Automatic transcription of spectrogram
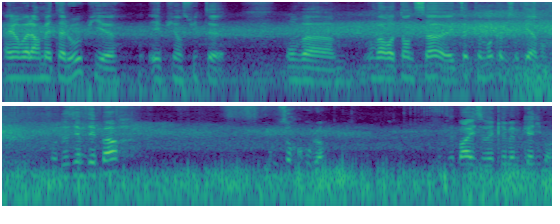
Allez, on va la remettre à l'eau, puis, euh, et puis ensuite, euh, on, va, on va retendre ça euh, exactement comme c'était avant. Deuxième départ, coup sur coup là. C'est pareil, ça va être le même calibre.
